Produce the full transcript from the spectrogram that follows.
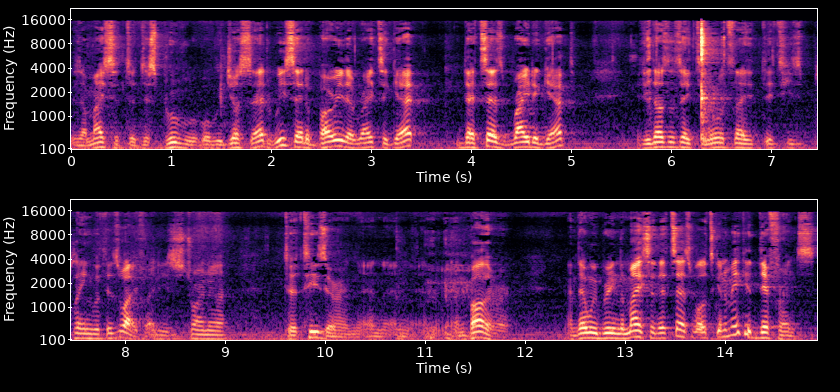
There's a Maisa to disprove what we just said. We said a bari that writes a get that says write a get. If he doesn't say tinu, it's not. It, he's playing with his wife, right? He's just trying to to tease her and and, and, and, bother her. And then we bring the Maisa that says, well, it's going to make a difference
